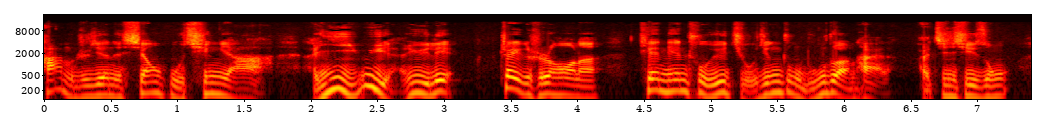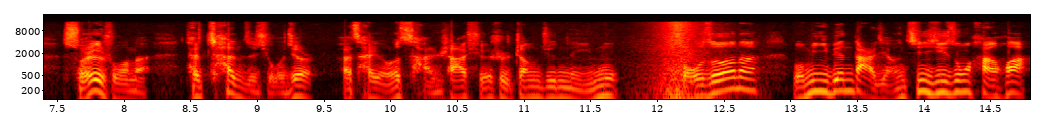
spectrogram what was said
他们之间的相互倾轧啊，愈愈演愈烈。这个时候呢，天天处于酒精中毒状态的啊，金熙宗。所以说呢，他趁着酒劲儿啊，才有了惨杀学士张军那一幕。否则呢，我们一边大讲金熙宗汉化，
